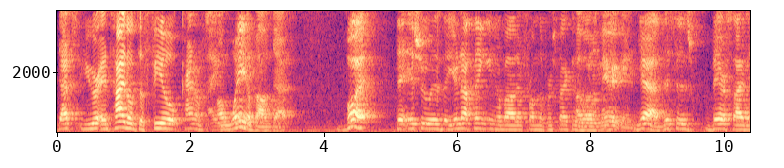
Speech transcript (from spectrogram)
that's you're entitled to feel kind of Like- a way about that. But the issue is that you're not thinking about it from the perspective of of an American. yeah, this is their side of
